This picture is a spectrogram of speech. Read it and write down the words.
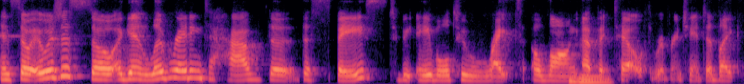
and so it was just so again liberating to have the the space to be able to write a long Mhm. epic tale with River Enchanted. Like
